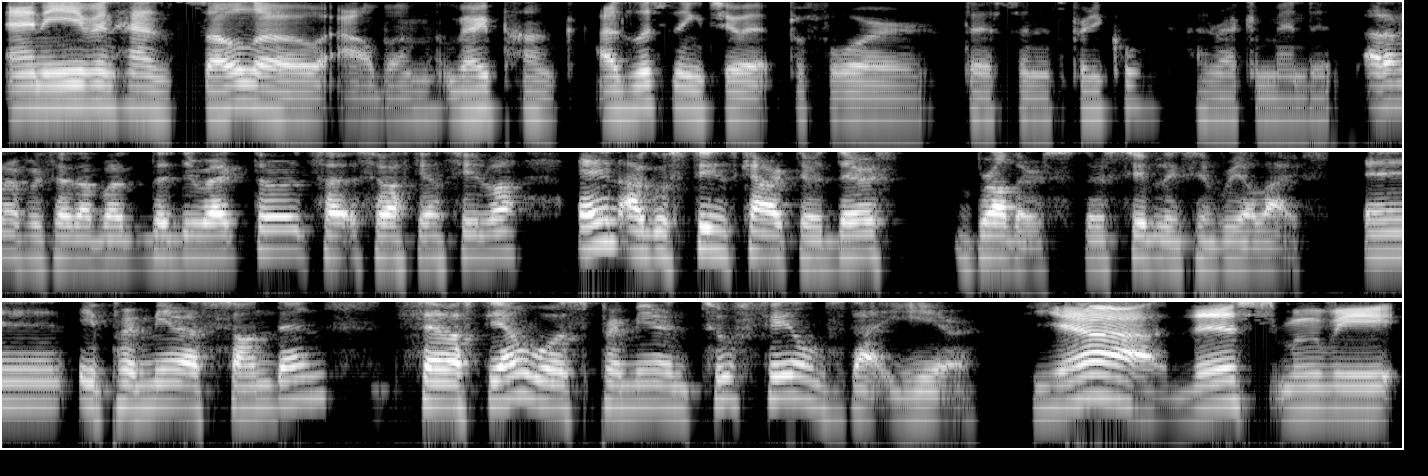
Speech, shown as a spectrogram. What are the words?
and he even has solo album, very punk. I was listening to it before this and it's pretty cool. I recommend it. I don't know if we said that, but the director Sebastian Silva and Agustin's character, they're brothers, they're siblings in real life. And it premiered at Sundance. Sebastian was premiering two films that year. Yeah, this movie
